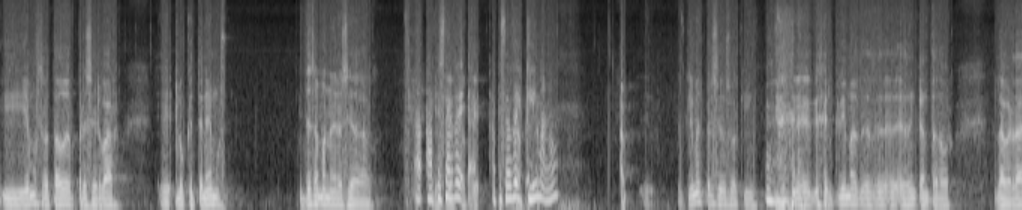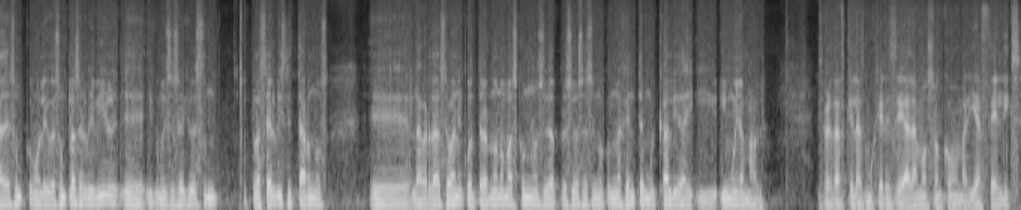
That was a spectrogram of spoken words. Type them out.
hemos tratado de preservar eh, lo que tenemos. De esa manera se ha dado. A, pesar, de, a pesar del clima, ¿no? Eh, el clima es precioso aquí, el, clima es, encantador. La verdad es un, como le digo, es un placer vivir y como dice Sergio, es un placer visitarnos. Eh, la verdad se van a encontrar no nomás con una ciudad preciosa, sino con una gente muy cálida y, muy amable. ¿Es verdad que las mujeres de Álamo son como María Félix,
